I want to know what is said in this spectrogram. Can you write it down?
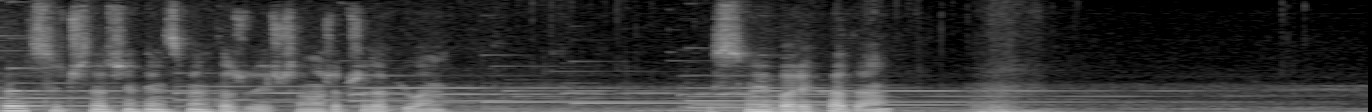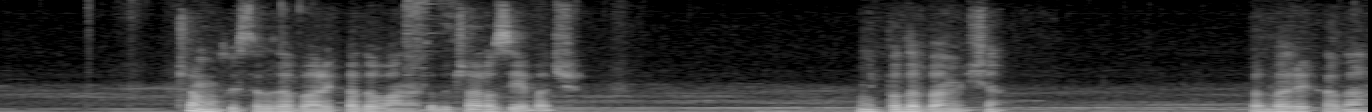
To co czytać na tym cmentarzu jeszcze może przegapiłem. To jest w sumie barykada. Czemu tu jest tak zabarykadowane? To by trzeba rozjebać. Nie podoba mi się ta barykada.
